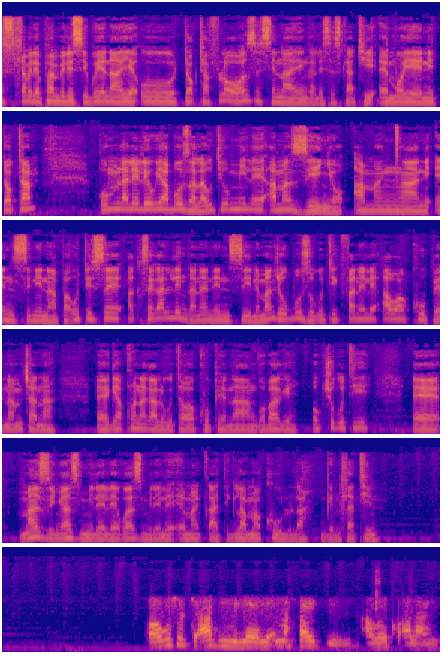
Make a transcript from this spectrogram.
asihlabele phambili sibuye naye udr. Floors sinaye ngalesi sikhathi emoyeni. Dr umlaleli uyabuza la uthi umile amazinyo amancane ensini napha. Uthi se akusekalingana nensini. Manje ubuza ukuthi kufanele awakhuphe namtshana eh kuyakhonakala ukuthi awakhuphe na? Ngoba-ke okusho ukuthi eh mazinyo azimilele kwazimilele emaqadi kulamakhulu la ngemhlathini. Or kusho ukuthi azimilele emasayidini awekho aligned.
